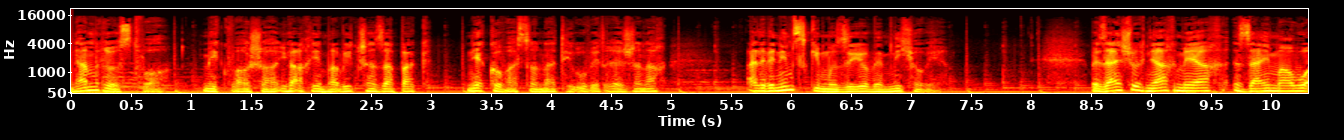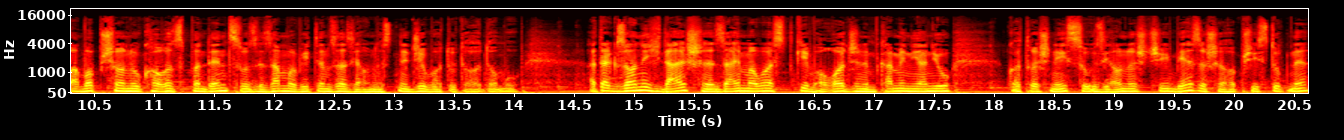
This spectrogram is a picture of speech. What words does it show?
Namrostwo Mikłasza Joachimowicza zapak niekowa so na tych uwiedrzeżenach, ale w Niemskim Muzeum w Mnichowie. W zajszych dniach miach zajmawą a obszerną korespondencję ze zamowitym za zjawnostny żywotu toho domu. A tak zonych dalsze zajmawostki w rodzinnym kamienianiu, kotreż nie są z jawności bezeszego przystupne,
